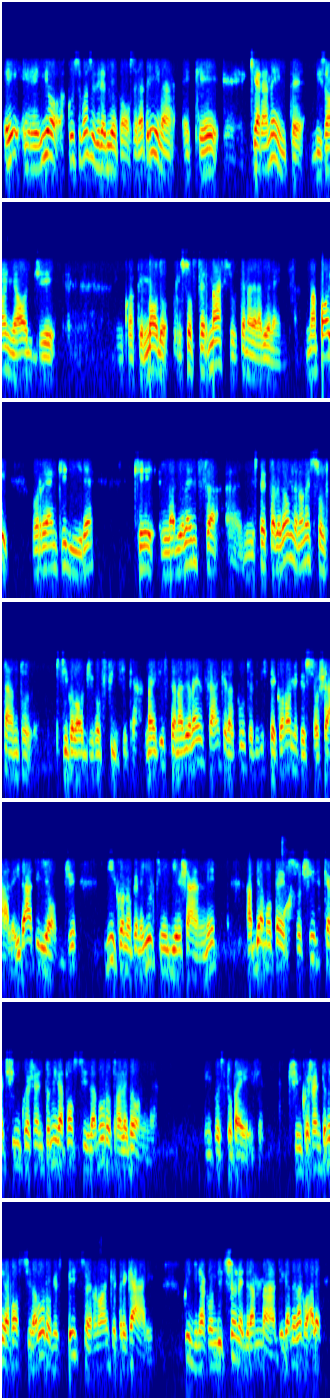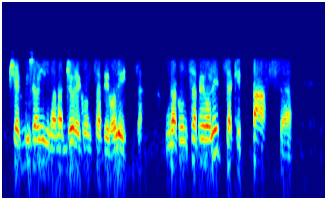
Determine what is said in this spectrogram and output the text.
e eh, io a questo posso dire due cose. La prima è che chiaramente bisogna oggi in qualche modo soffermarsi sul tema della violenza, ma poi vorrei anche dire che la violenza eh, rispetto alle donne non è soltanto psicologica o fisica, ma esiste una violenza anche dal punto di vista economico e sociale. I dati di oggi dicono che negli ultimi dieci anni abbiamo perso circa 500.000 posti di lavoro tra le donne in questo paese 500.000 posti di lavoro che spesso erano anche precari, quindi una condizione drammatica nella quale c'è bisogno di una maggiore consapevolezza, una consapevolezza che passa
